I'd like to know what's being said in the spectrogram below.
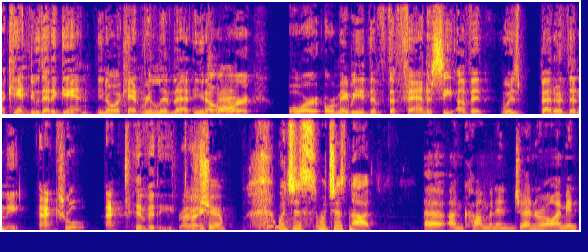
I can't do that again. You know, I can't relive that, you know, Right. or or or maybe the the fantasy of it was better than the actual activity, right? Sure, which is which is not uh, uncommon in general. I mean,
